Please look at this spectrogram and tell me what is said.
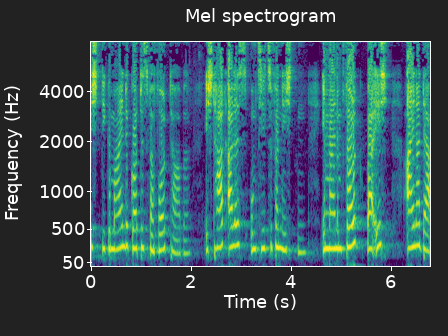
ich die Gemeinde Gottes verfolgt habe. Ich tat alles, um sie zu vernichten. In meinem Volk war ich einer der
